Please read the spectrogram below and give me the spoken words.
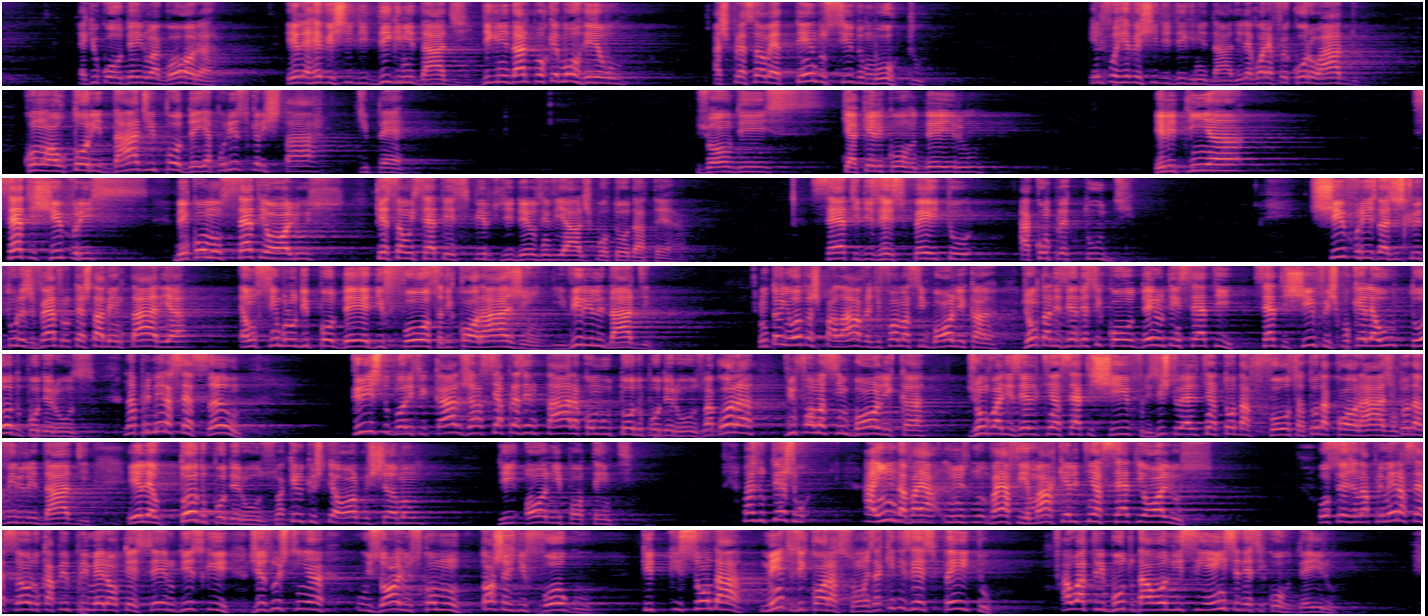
É que o cordeiro agora, ele é revestido de dignidade. Dignidade porque morreu. A expressão é tendo sido morto. Ele foi revestido de dignidade, ele agora foi coroado com autoridade e poder, e é por isso que ele está de pé. João diz que aquele cordeiro, ele tinha sete chifres, bem como sete olhos, que são os sete Espíritos de Deus enviados por toda a terra. Sete diz respeito à completude. Chifres nas escrituras veterotestamentárias é um símbolo de poder, de força, de coragem, de virilidade. Então, em outras palavras, de forma simbólica, João está dizendo: esse cordeiro tem sete, sete chifres porque ele é o Todo-Poderoso. Na primeira sessão, Cristo glorificado já se apresentara como o Todo-Poderoso. Agora, de forma simbólica, João vai dizer ele tinha sete chifres, isto é, ele tinha toda a força, toda a coragem, toda a virilidade. Ele é o Todo-Poderoso, aquilo que os teólogos chamam de onipotente. Mas o texto ainda vai, vai afirmar que ele tinha sete olhos. Ou seja, na primeira sessão, do capítulo 1 ao terceiro, diz que Jesus tinha os olhos como tochas de fogo, que, que sonda mentes e corações. Aqui diz respeito ao atributo da onisciência desse cordeiro.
